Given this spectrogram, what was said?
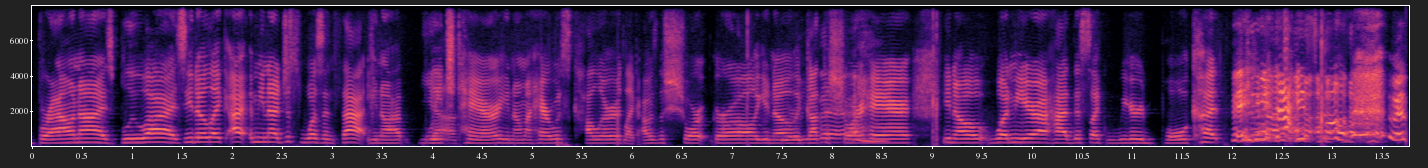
brown eyes, blue eyes, you know, like I, I mean, I just wasn't that, you know, I had Yeah. bleached hair, you know, my hair was colored, like I was the short girl, you know, like got the short hair, you know, one year I had this like weird bowl cut thing in high school with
